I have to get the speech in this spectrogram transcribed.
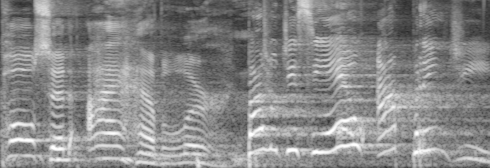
Paul said, I have learned Paulo disse: Eu aprendi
